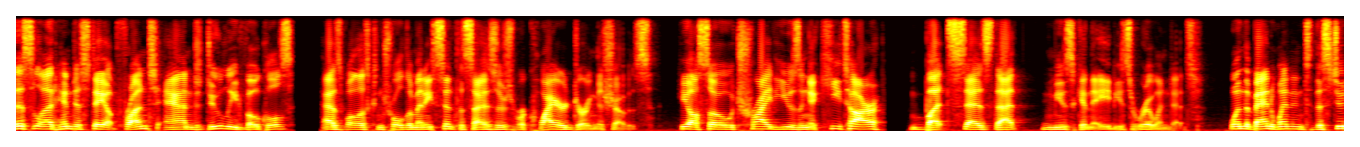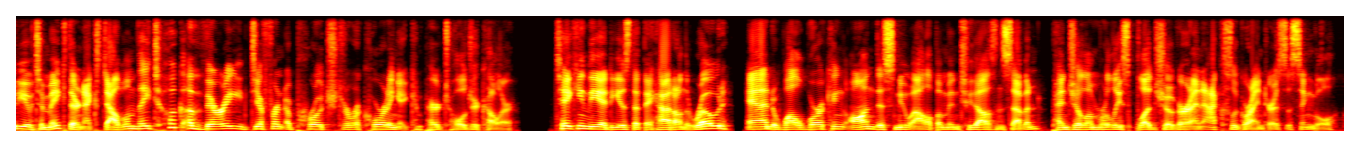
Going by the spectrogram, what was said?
This allowed him to stay up front and do lead vocals, as well as control the many synthesizers required during the shows. He also tried using a keytar, but says that music in the 80s ruined it. When the band went into the studio to make their next album, they took a very different approach to recording it compared to Hold Your Color, taking the ideas that they had on the road, and while working on this new album in 2007, Pendulum released Blood Sugar and Axle Grinder as a single.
